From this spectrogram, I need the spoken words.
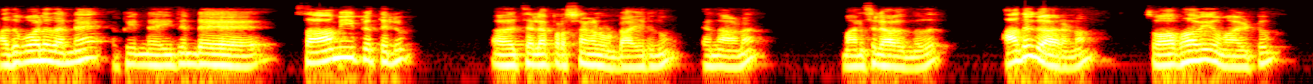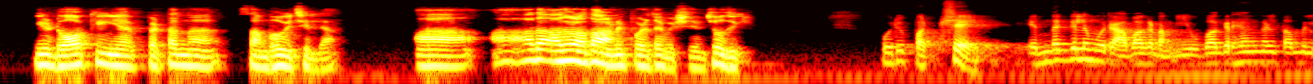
അതുപോലെ തന്നെ പിന്നെ ഇതിന്റെ സാമീപ്യത്തിലും ചില പ്രശ്നങ്ങൾ ഉണ്ടായിരുന്നു എന്നാണ് മനസ്സിലാകുന്നത്. അത് കാരണം സ്വാഭാവികമായിട്ടും ഈ ഡോക്കിങ് പെട്ടെന്ന് സംഭവിച്ചില്ല. അത് അത് അതാണ് ഇപ്പോഴത്തെ വിഷയം. ചോദിക്കും. ഒരു പക്ഷേ എന്തെങ്കിലും ഒരു അപകടം ഈ ഉപഗ്രഹങ്ങൾ തമ്മിൽ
